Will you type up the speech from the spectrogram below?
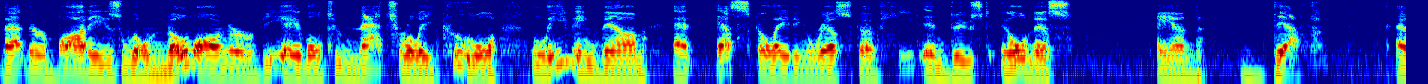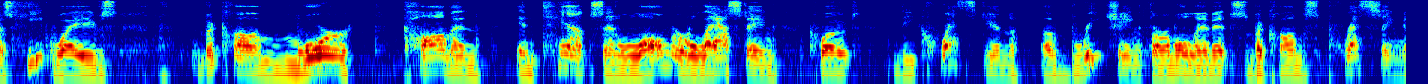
that their bodies will no longer be able to naturally cool, leaving them at escalating risk of heat induced illness and death. As heat waves become more common, intense, and longer lasting, quote, the question of breaching thermal limits becomes pressing,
